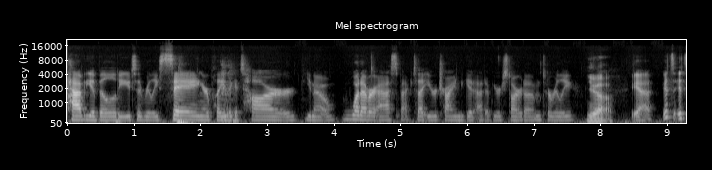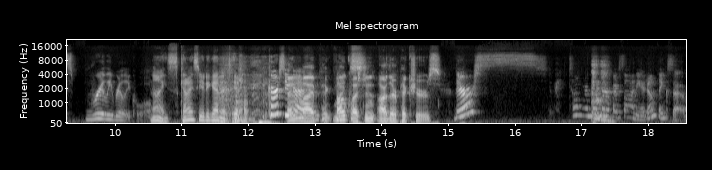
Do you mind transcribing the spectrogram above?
have the ability to really sing or play the guitar, or, you know, whatever aspect that you're trying to get out of your stardom to really, Yeah. yeah, it's it's really really cool. Nice. Can I see it again? It, it, Of course you and can. my pic- my Folks- question: Are there pictures? there are. S- I don't remember if I saw any. I don't think so.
